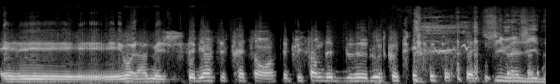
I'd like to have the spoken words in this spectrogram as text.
Et, voilà, mais sais bien, c'est stressant. hein. C'est plus simple d'être de, l'autre côté que. J'imagine.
